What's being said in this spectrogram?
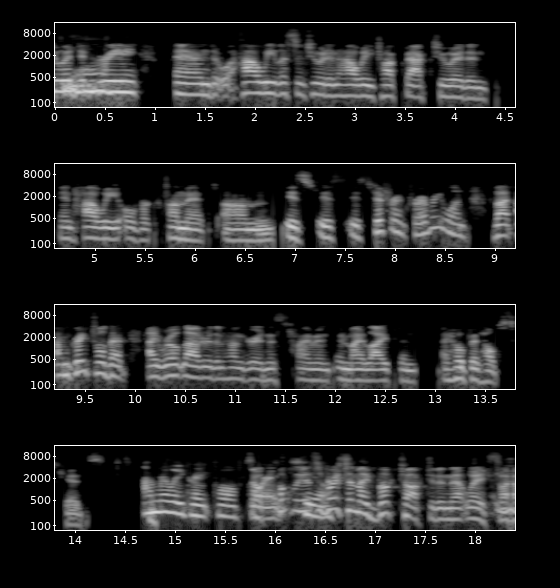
to a Yeah. degree, and how we listen to it and how we talk back to it and and how we overcome it um, is is is different for everyone. But I'm grateful that I wrote Louder Than Hunger in this time in, in my life, and I hope it helps kids. I'm really grateful So for it hopefully too. that's the first time my book talked it in that way. So I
